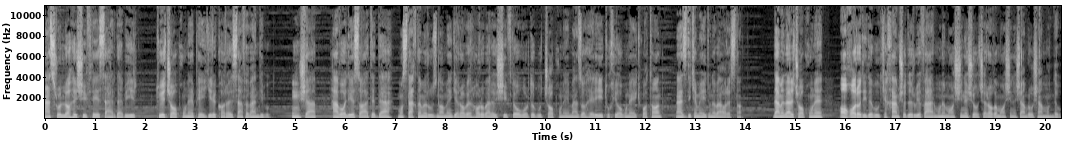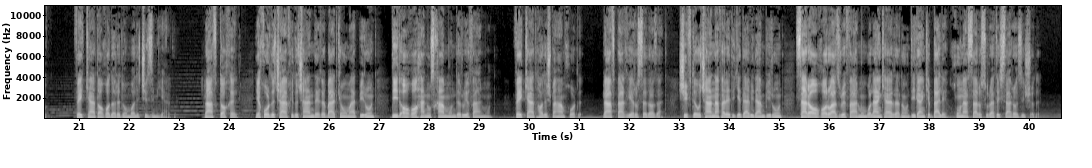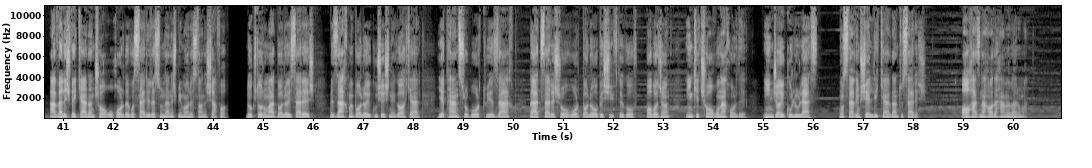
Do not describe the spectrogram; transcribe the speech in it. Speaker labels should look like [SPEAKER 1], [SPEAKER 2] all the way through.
[SPEAKER 1] نصرالله شیفته سردبیر توی چاپخونه پیگیر کارهای صفحه بندی بود. اون شب حوالی ساعت ده مستخدم روزنامه گراورها رو برای شیفته آورده بود چاپخونه مظاهری تو خیابون اکباتان نزدیک میدون بهارستان. دم در چاپخونه آقا رو دیده بود که خم شده روی فرمون ماشینش و چراغ ماشینش هم روشن مونده بود. فکر کرد آقا داره دنبال چیزی میگرده. رفت داخل. یه خورده چرخید و چند دقیقه بعد که اومد بیرون دید آقا هنوز خم مونده روی فرمون. فکر کرد حالش به هم خورده. رفت بقیه رو صدا زد. شیفته و چند نفر دیگه دویدن بیرون سر آقا رو از روی فرمون بلند کردن و دیدن که بله خون از سر و صورتش سرازی شده اولش فکر کردن چاقو خورده و سری رسوندنش بیمارستان شفا دکتر اومد بالای سرش به زخم بالای گوشش نگاه کرد یه پنس رو برد توی زخم بعد سرش رو آورد بالا و به شیفته گفت بابا جان این که چاقو نخورده این جای گلوله است مستقیم شلیک کردن تو سرش آه از نهاد همه بر اومد.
